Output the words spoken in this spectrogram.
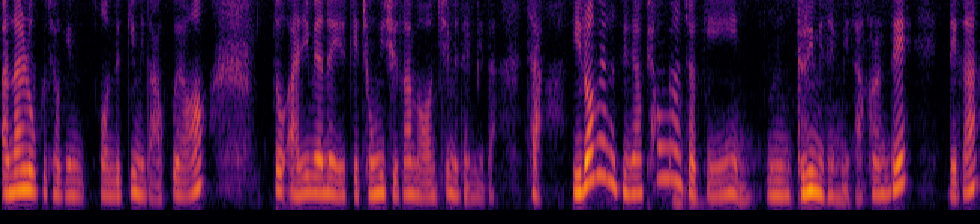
아날로그적인 어, 느낌이 나고요. 또 아니면은 이렇게 종이 질감을 얹히면 됩니다. 자, 이러면은 그냥 평면적인 음, 그림이 됩니다. 그런데 내가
